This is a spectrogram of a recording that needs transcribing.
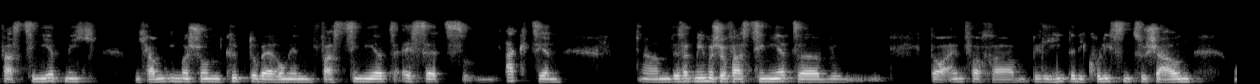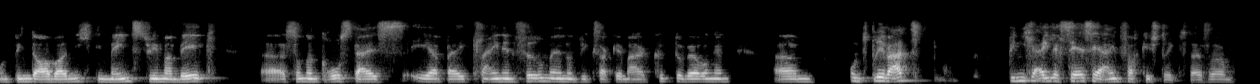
fasziniert mich. Ich habe immer schon Kryptowährungen fasziniert, Assets, Aktien. Ähm, das hat mich immer schon fasziniert, äh, da einfach äh, ein bisschen hinter die Kulissen zu schauen und bin da aber nicht im Mainstream am Weg, sondern großteils eher bei kleinen Firmen und wie gesagt immer Kryptowährungen. Ähm, und privat bin ich eigentlich sehr, sehr einfach gestrickt. Also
